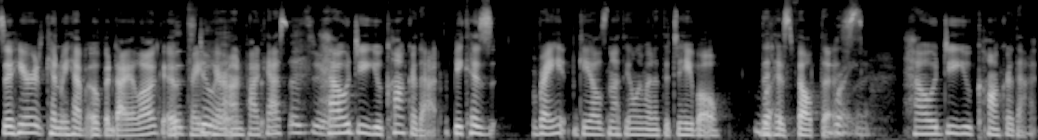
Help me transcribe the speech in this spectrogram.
So here, can we have open dialogue uh, Let's right do here it. on podcast? Let's do it. How do you conquer that? Because right, Gail's not the only one at the table that Right. has felt this. Right. How do you conquer that?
